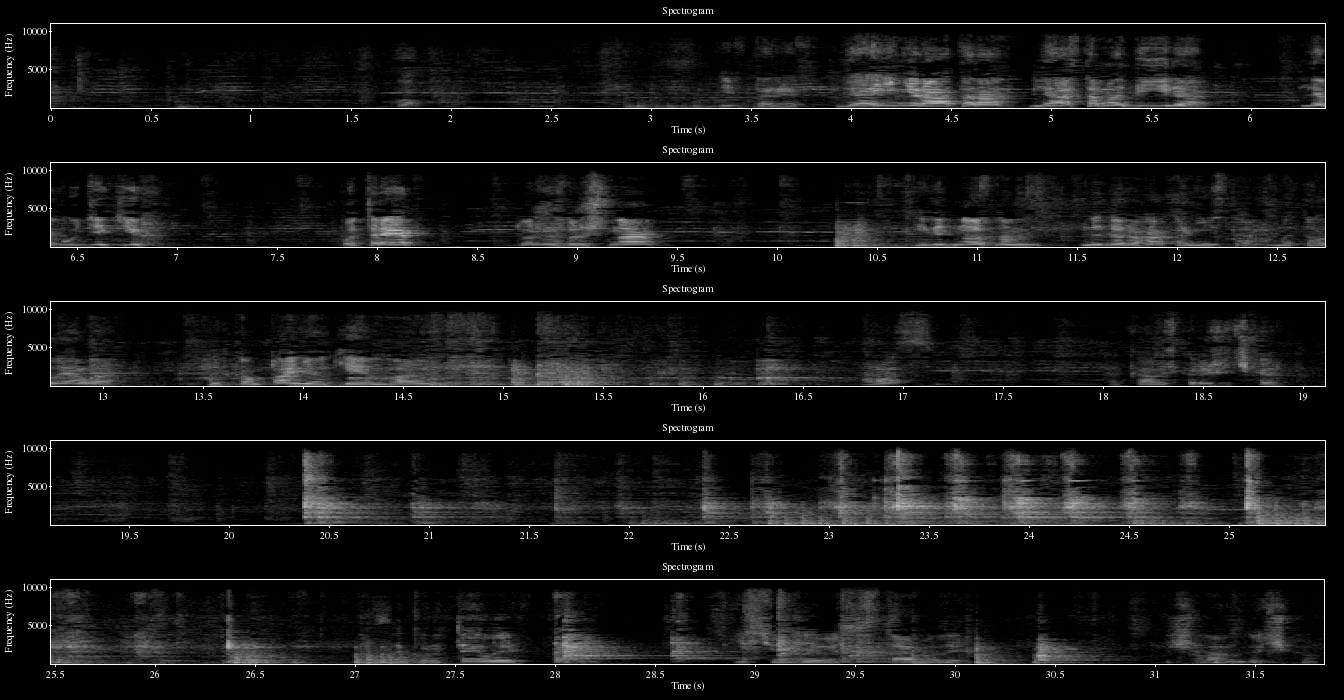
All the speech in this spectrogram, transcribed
Оп. І вперед. Для генератора, для автомобіля, для будь-яких потреб дуже зручна і відносно недорога каністра металева від компанії OK Раз. Така ось кришечка. Закрутили і сюди ось вставили шлангочку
